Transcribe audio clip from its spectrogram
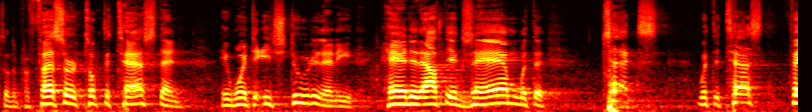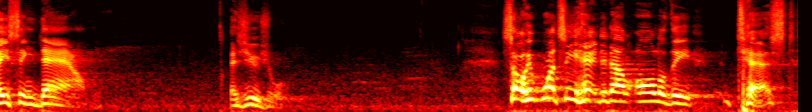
So the professor took the test and he went to each student and he handed out the exam with the text, with the test facing down, as usual. So he, once he handed out all of the test,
